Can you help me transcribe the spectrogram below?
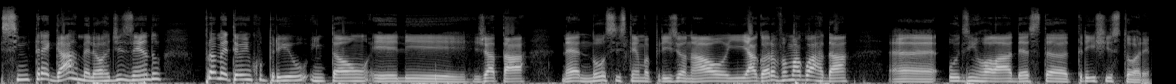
se entregar, melhor dizendo, prometeu e cumpriu, então ele já está né, no sistema prisional e agora vamos aguardar é, o desenrolar desta triste história.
